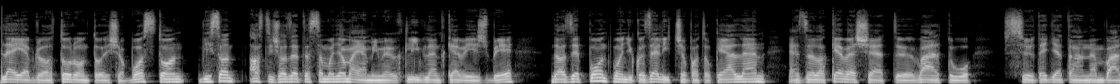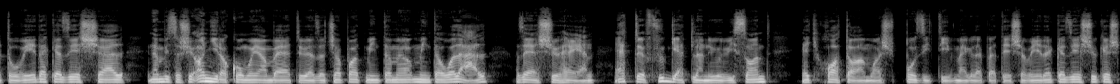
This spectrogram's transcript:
lejjebbről a Toronto és a Boston, viszont azt is hozzáteszem, hogy a Miami meg a Cleveland kevésbé, de azért pont mondjuk az elit csapatok ellen ezzel a keveset váltó sőt egyáltalán nem váltó védekezéssel, nem biztos, hogy annyira komolyan vehető ez a csapat, mint, a, mint ahol áll az első helyen. Ettől függetlenül viszont egy hatalmas, pozitív meglepetés a védekezésük, és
